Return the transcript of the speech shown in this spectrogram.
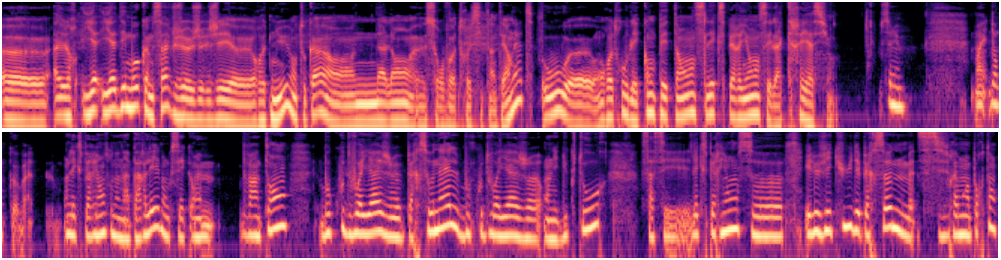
Euh, alors, il y a, il y a des mots comme ça que je- je- j'ai euh, retenus, en tout cas en allant euh, sur votre site internet, où euh, on retrouve les compétences, l'expérience et la création. Absolument. Ouais, donc euh, bah, l'expérience, on en a parlé, donc c'est quand même 20 ans, beaucoup de voyages personnels, beaucoup de voyages en éductour. Ça, c'est l'expérience euh, et le vécu des personnes, bah, c'est vraiment important.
